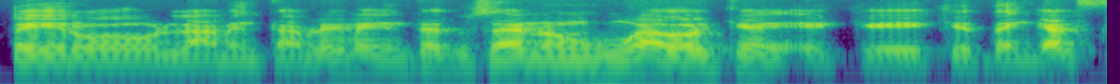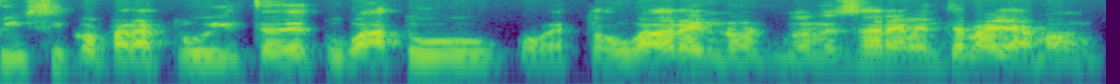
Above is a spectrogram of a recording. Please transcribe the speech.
pero lamentablemente, tú sabes, no es un jugador que, que, que tenga el físico para tú irte de tú a tú con estos jugadores, no, no necesariamente Bayamón.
